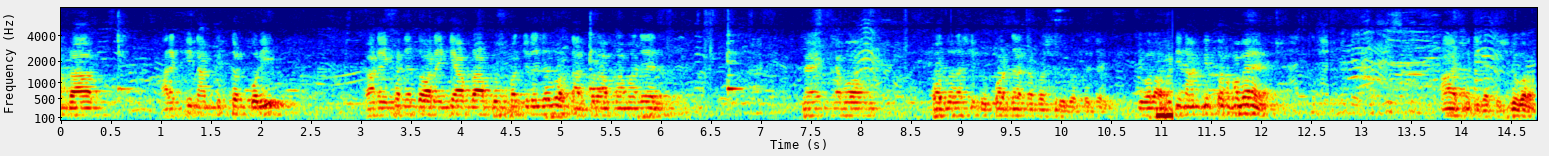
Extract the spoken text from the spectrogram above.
আমরা আরেকটি নাম কীর্তন করি। কারণ এখানে তো অনেকে আমরা পুষ্পাঞ্জলি দেবো, তারপর আমরা আমাদের ব্যাংক এবং পদ্মরাশির উপার্জন আমরা শুরু করতে চাই। কি বলো একটি নাম কীর্তন হবে? আচ্ছা ঠিক আছে, শুরু করো।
